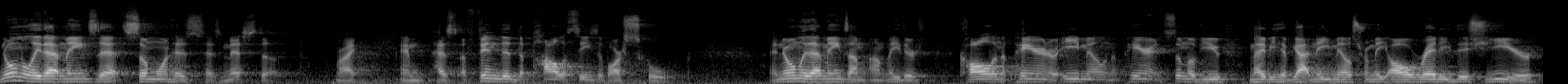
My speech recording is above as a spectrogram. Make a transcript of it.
Normally, that means that someone has, has messed up, right? And has offended the policies of our school. And normally that means I'm, I'm either calling a parent or emailing a parent. Some of you maybe have gotten emails from me already this year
